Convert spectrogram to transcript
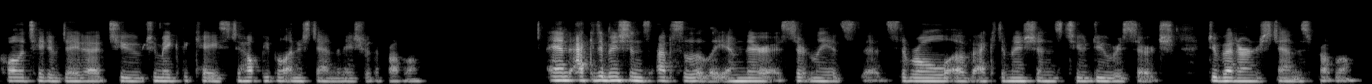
qualitative data to to make the case to help people understand the nature of the problem. And academicians absolutely. And there certainly it's it's the role of academicians to do research to better understand this problem.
